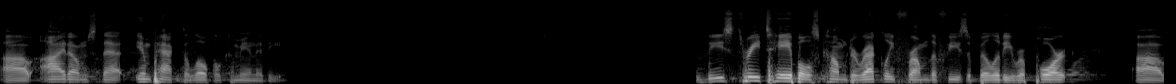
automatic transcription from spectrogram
uh, items that impact the local community. These three tables come directly from the feasibility report. Uh,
